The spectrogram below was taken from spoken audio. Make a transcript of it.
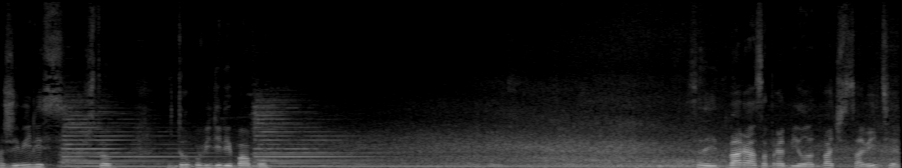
оживились, что вдруг увидели бабу. Смотри, два раза пробила, два часа, видите?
